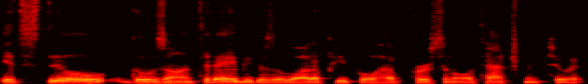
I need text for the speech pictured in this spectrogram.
it still goes on today because a lot of people have personal attachment to it.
